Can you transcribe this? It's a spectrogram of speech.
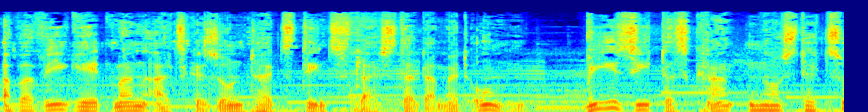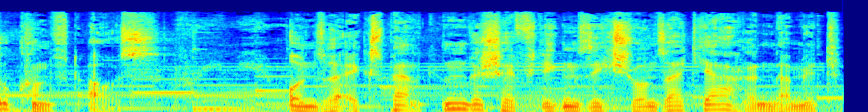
Aber wie geht man als Gesundheitsdienstleister damit um? Wie sieht das Krankenhaus der Zukunft aus? Unsere Experten beschäftigen sich schon seit Jahren damit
